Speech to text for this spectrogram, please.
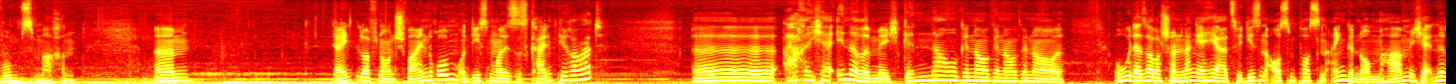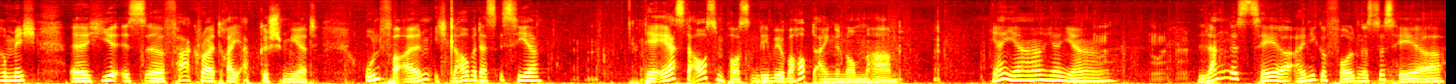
Wumms machen. Ähm, da hinten läuft noch ein Schwein rum und diesmal ist es kein Pirat. Äh, ach, ich erinnere mich. Genau, genau, genau, genau. Oh, das ist aber schon lange her, als wir diesen Außenposten eingenommen haben. Ich erinnere mich, äh, hier ist äh, Far Cry 3 abgeschmiert. Und vor allem, ich glaube, das ist hier der erste Außenposten, den wir überhaupt eingenommen haben. Ja, ja, ja, ja. Lang ist's her, einige Folgen ist es her.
